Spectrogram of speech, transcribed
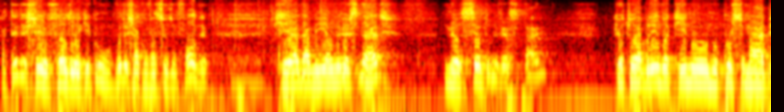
Até deixei o folder aqui, com, vou deixar com vocês o folder, que é da minha universidade, meu centro universitário que eu estou abrindo aqui no, no curso MAB,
